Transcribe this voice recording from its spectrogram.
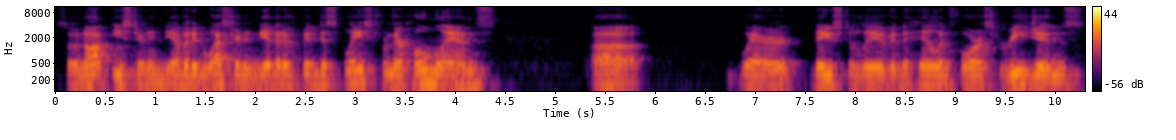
so not Eastern India, but in Western India that have been displaced from their homelands uh, where they used to live in the hill and forest regions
